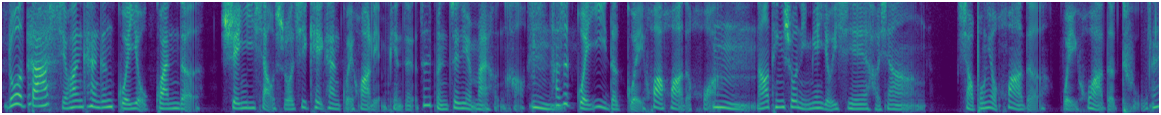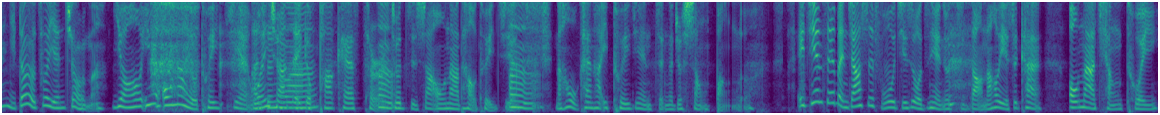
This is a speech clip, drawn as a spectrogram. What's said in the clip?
如果大家喜欢看跟鬼有关的。悬疑小说其实可以看《鬼话连篇》这个，这本最近也卖很好。嗯，它是诡异的鬼，画画的画。嗯，然后听说里面有一些好像小朋友画的鬼画的图。哎，你都有做研究了吗？有，因为欧娜有推荐，我很喜欢的一个 podcaster，、啊、就只上欧娜，她有推荐。嗯，然后我看她一推荐，整个就上榜了。哎，今天这本家事服务，其实我之前就知道，然后也是看欧娜强推。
